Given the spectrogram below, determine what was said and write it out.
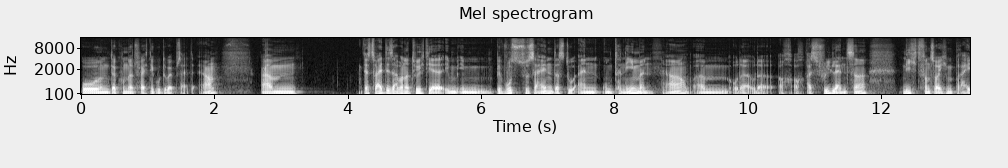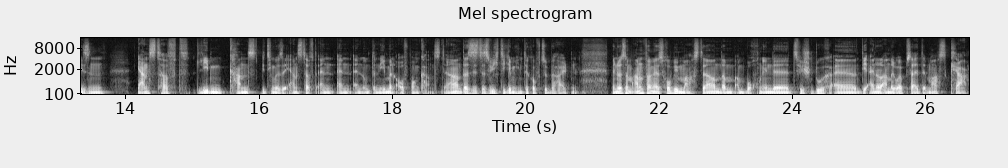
und der Kunde hat vielleicht eine gute Webseite. Ja. Ähm, das zweite ist aber natürlich dir im, im bewusst zu sein, dass du ein Unternehmen ja, ähm, oder, oder auch, auch als Freelancer nicht von solchen Preisen ernsthaft leben kannst, beziehungsweise ernsthaft ein, ein, ein Unternehmen aufbauen kannst. Ja? Das ist das Wichtige im Hinterkopf zu behalten. Wenn du es am Anfang als Hobby machst ja, und am, am Wochenende zwischendurch äh, die eine oder andere Webseite machst, klar,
